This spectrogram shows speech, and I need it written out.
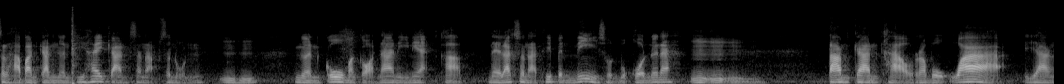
สถาบันการเงินที่ให้การสนับสนุนอือหือเงินกู้มาก่อนหน้านี้เนี่ยครับในลักษณะที่เป็นหนี้ส่วนบุคคลด้วยนะ อืมอืมอืมตามการข่าวระบุว่า ยัง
